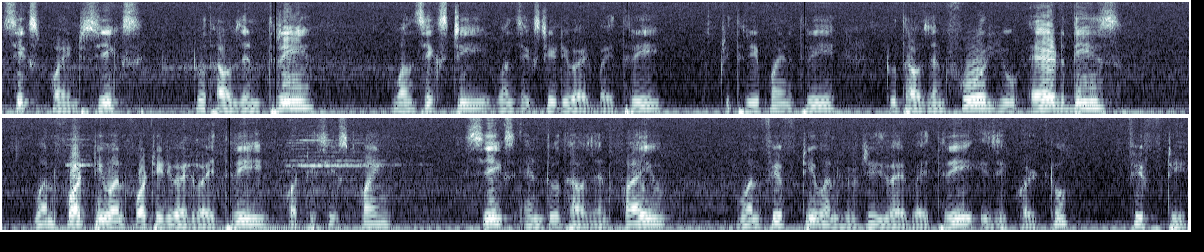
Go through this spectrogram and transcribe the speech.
6.6 2003 160 160 divided by 3 53.3 2004 you add these 140 140 divided by 3 46. 6 and 2005 150 150 divided by 3 is equal to 50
